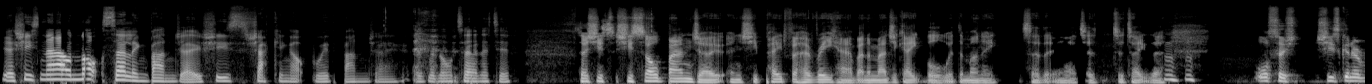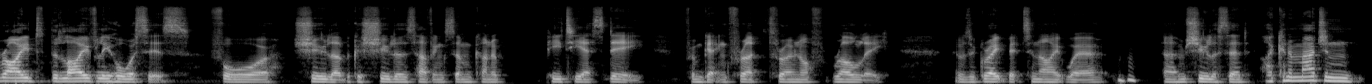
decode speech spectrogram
Yeah, she's now not selling Banjo. She's shacking up with Banjo as an alternative. So she's she sold Banjo and she paid for her rehab and a magic eight ball with the money, so that you know, to to take the. also, she's going to ride the lively horses for Shula because Shula's having some kind of PTSD from getting fr- thrown off Roly. There was a great bit tonight where mm-hmm. um, Shula said, "I can imagine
